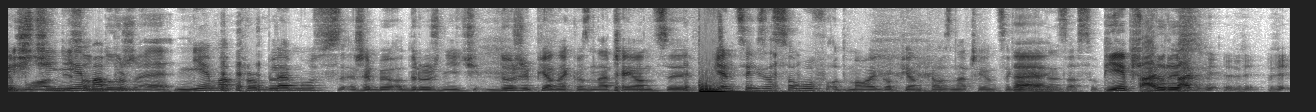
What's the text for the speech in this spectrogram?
części nie ma, duże. nie ma problemu, z, żeby odróżnić duży pionek oznaczający więcej zasobów od małego pionka oznaczającego Tak. jeden zasób. Pieprz, Tak, który tak, wi- wi-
